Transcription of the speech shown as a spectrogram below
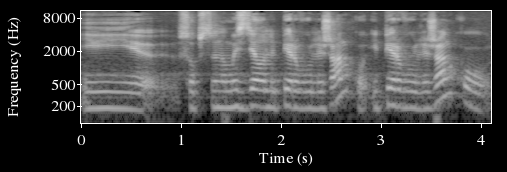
И, собственно, мы сделали первую лежанку, и первую лежанку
